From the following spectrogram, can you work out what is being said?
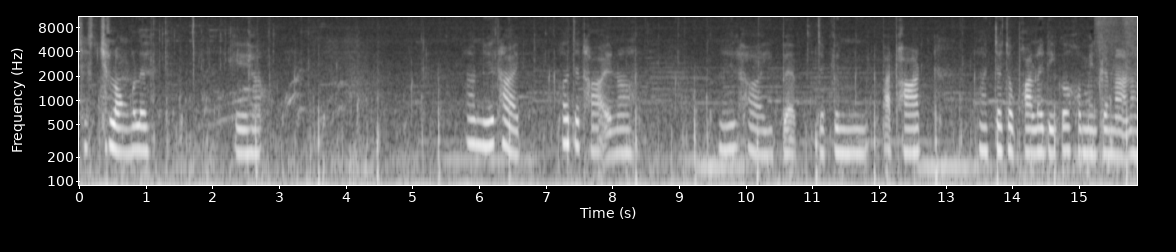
ฉฉลองกันเลยโอเคฮะ อันนี้ถ่ายก็จะถ่ายนะนี่ถ่ายแบบจะเป็นพาร์ทพาร์ทจะจบพาร์ทอะไรดีก็คอมเมนต์กันมานะ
